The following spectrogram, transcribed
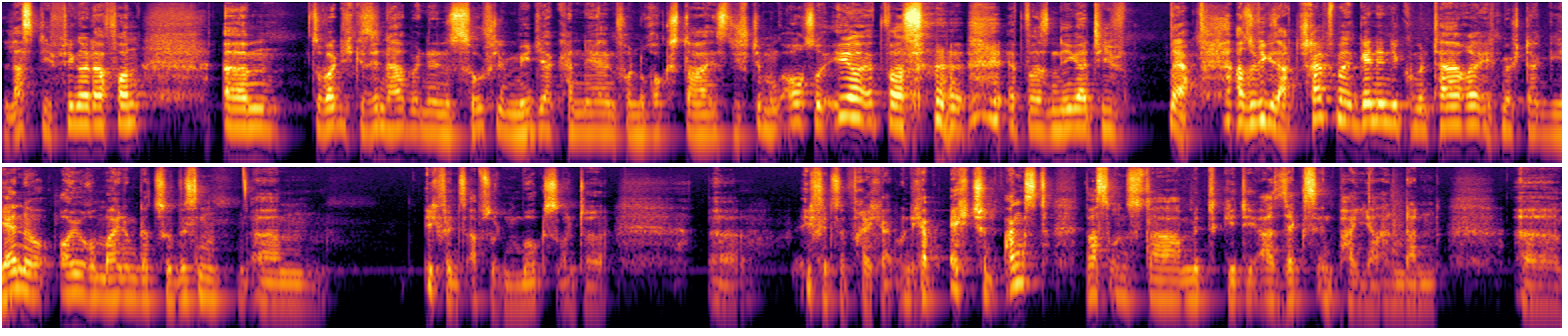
lasst die Finger davon. Ähm, soweit ich gesehen habe, in den Social Media Kanälen von Rockstar ist die Stimmung auch so eher etwas, etwas negativ. Naja, also wie gesagt, schreibt es mal gerne in die Kommentare. Ich möchte gerne eure Meinung dazu wissen. Ähm, ich finde es absolut ein Murks und äh, äh ich finde es eine Frechheit. Und ich habe echt schon Angst, was uns da mit GTA 6 in ein paar Jahren dann, äh,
